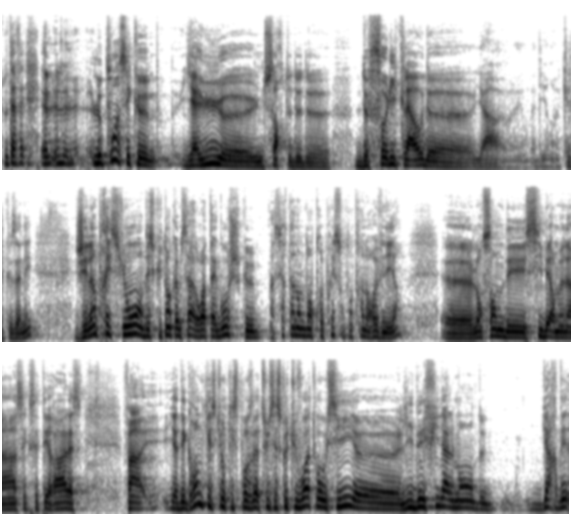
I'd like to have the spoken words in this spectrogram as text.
Tout à fait. Euh, le, point, c'est qu'il y a eu une sorte de, de folie cloud il y a, on va dire, quelques années. J'ai l'impression, en discutant comme ça à droite à gauche, qu'un certain nombre d'entreprises sont en train d'en revenir. Euh, l'ensemble des cybermenaces, etc. Enfin, il y a des grandes questions qui se posent là-dessus. C'est ce que tu vois toi aussi, euh, l'idée finalement de garder,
